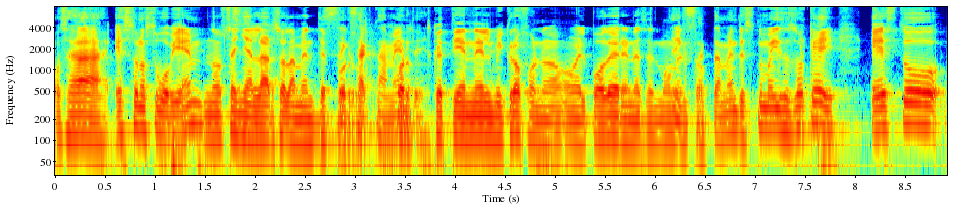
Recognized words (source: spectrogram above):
O sea, esto no estuvo bien. No señalar solamente por, Exactamente. que tiene el micrófono o el poder en ese momento. Exactamente. Si tú me dices, ok, esto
